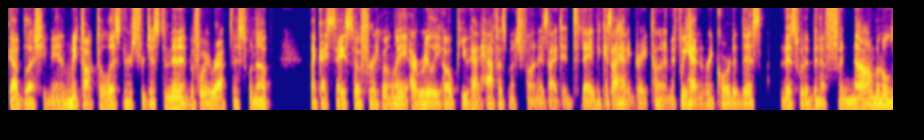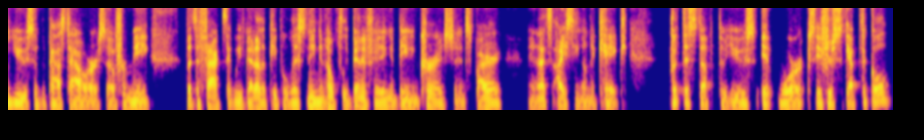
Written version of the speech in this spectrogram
God bless you, man. Let me talk to the listeners for just a minute before we wrap this one up. Like I say so frequently, I really hope you had half as much fun as I did today because I had a great time. If we hadn't recorded this, this would have been a phenomenal use of the past hour or so for me. But the fact that we've got other people listening and hopefully benefiting and being encouraged and inspired, and that's icing on the cake. Put this stuff to use. It works. If you're skeptical,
